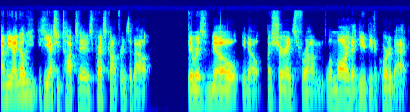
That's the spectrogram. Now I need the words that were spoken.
I mean, I know he he actually talked today at his press conference about there was no you know assurance from Lamar that he would be the quarterback.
